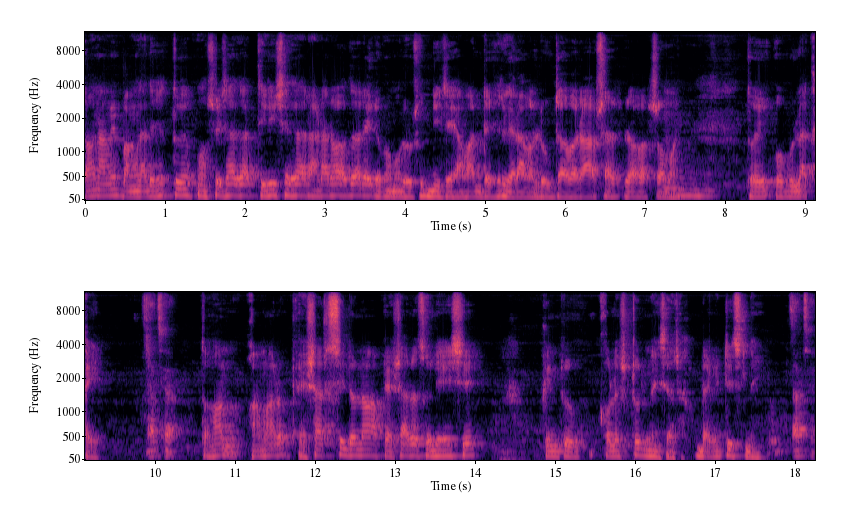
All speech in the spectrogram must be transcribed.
তখন আমি বাংলাদেশের তো পঁচিশ হাজার তিরিশ হাজার আঠারো হাজার এইরকমের ওষুধ নিচে আমার দেশের গ্রামের লোক যাওয়ার আসার যাওয়ার সময়। তো এই ওগুলা খাই। আচ্ছা। তখন আমার প্রেশার ছিল না প্রেশারও চলে এসে কিন্তু কোলেস্ট্রল নেই স্যার ডায়াবেটিস নেই। আচ্ছা।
